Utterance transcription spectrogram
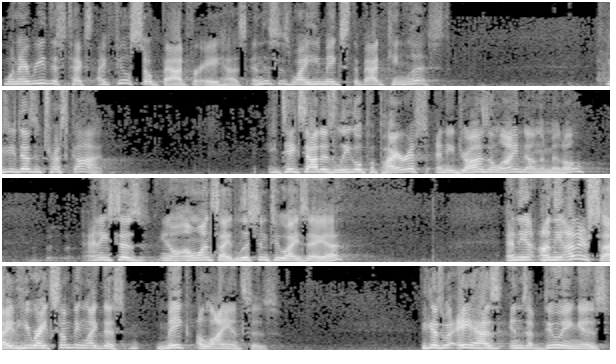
when I read this text, I feel so bad for Ahaz, and this is why he makes the bad king list. Because he doesn't trust God. He takes out his legal papyrus and he draws a line down the middle. And he says, you know, on one side, listen to Isaiah. And the, on the other side, he writes something like this make alliances. Because what Ahaz ends up doing is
